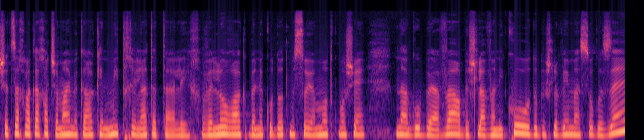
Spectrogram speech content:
שצריך לקחת שמאי מקרקעין מתחילת התהליך, ולא רק בנקודות מסוימות כמו שנהגו בעבר, בשלב הניקוד או בשלבים מהסוג הזה.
